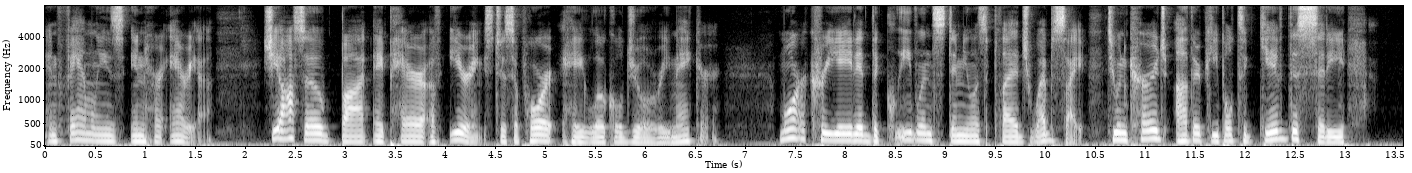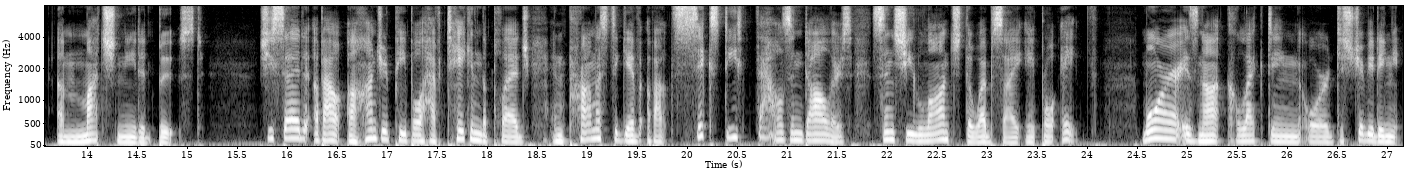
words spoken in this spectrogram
and families in her area. She also bought a pair of earrings to support a local jewelry maker. Maurer created the Cleveland Stimulus Pledge website to encourage other people to give the city a much needed boost. She said about a 100 people have taken the pledge and promised to give about $60,000 since she launched the website April 8th. Maurer is not collecting or distributing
